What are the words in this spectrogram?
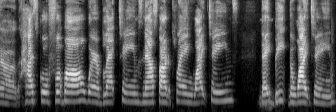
uh, high school football where black teams now started playing white teams. They beat the white team.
